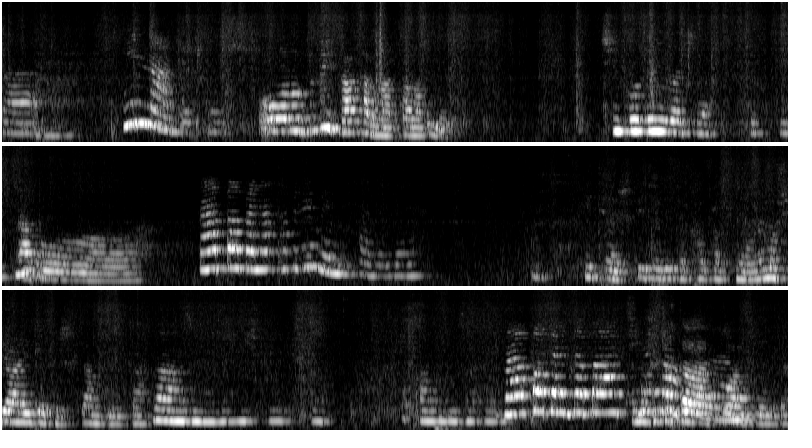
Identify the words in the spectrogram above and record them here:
da. Minnacıkmış. O olurdu değilse atarım arpana değil. Çikolata yuracak. Abo. Baba ben atabilir miyim bir tane de? Biter, biter, biter yani. Emoş yağı getir. Yandıysa. Lazım olur. Baba ben de bahçeye Emoş çok daha baktım. boğaz geldi.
